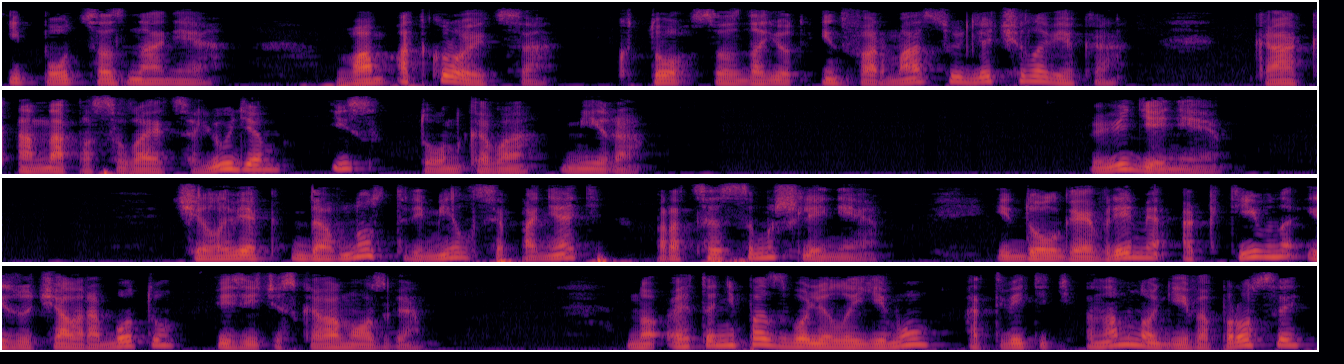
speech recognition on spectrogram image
и подсознания. Вам откроется, кто создает информацию для человека, как она посылается людям из тонкого мира. Введение. Человек давно стремился понять процессы мышления, и долгое время активно изучал работу физического мозга. Но это не позволило ему ответить на многие вопросы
